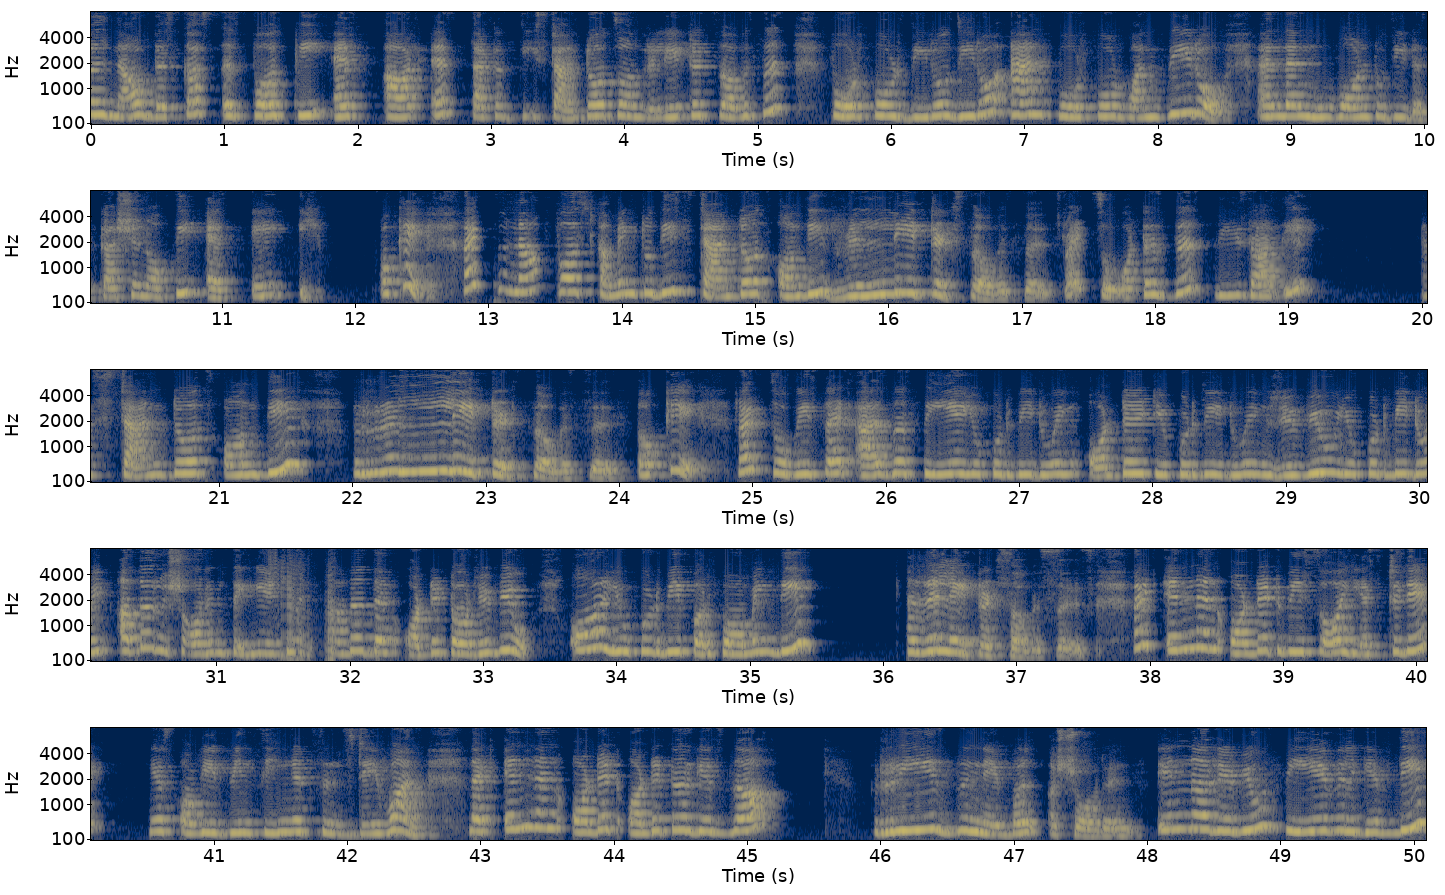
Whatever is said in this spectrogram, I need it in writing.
will now discuss is first the SRS, that is the Standards on Related Services 4400 and 4410, and then move on to the discussion of the SAE. Okay, right. So now first coming to the standards on the related services, right? So what is this? These are the standards on the related services. Okay right? So we said as a ca you could be doing audit you could be doing review you could be doing other assurance engagement other than audit or review or you could be performing the related services right? In an audit we saw yesterday yes or we've been seeing it since day one that in an audit auditor gives the reasonable assurance. In a review, CA will give the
